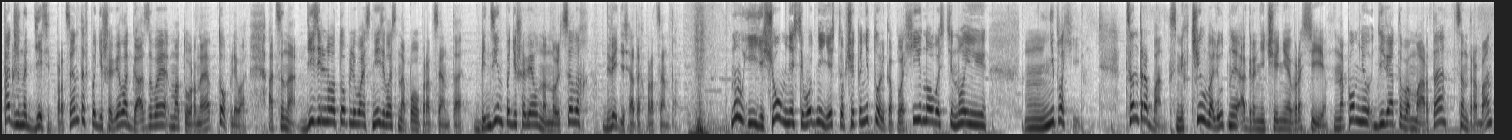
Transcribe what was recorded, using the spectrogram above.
Также на 10% подешевело газовое моторное топливо, а цена дизельного топлива снизилась на полпроцента. Бензин подешевел на 0,2%. Ну и еще у меня сегодня есть вообще-то не только плохие новости, но и неплохие. Центробанк смягчил валютные ограничения в России. Напомню, 9 марта Центробанк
